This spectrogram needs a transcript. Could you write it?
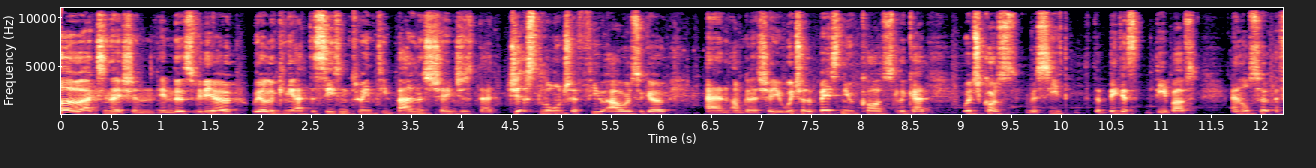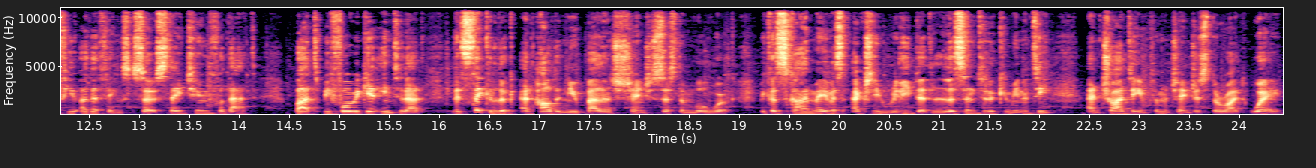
Hello Axie Nation! In this video we are looking at the Season 20 balance changes that just launched a few hours ago and I'm going to show you which are the best new cards to look at, which cards received the biggest debuffs and also a few other things, so stay tuned for that. But before we get into that, let's take a look at how the new balance change system will work. Because Sky Mavis actually really did listen to the community and tried to implement changes the right way.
